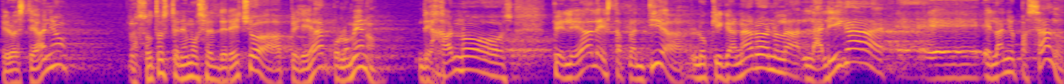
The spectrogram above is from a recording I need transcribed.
Pero este año nosotros tenemos el derecho a pelear, por lo menos. Dejarnos pelear esta plantilla, lo que ganaron la, la liga eh, el año pasado,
